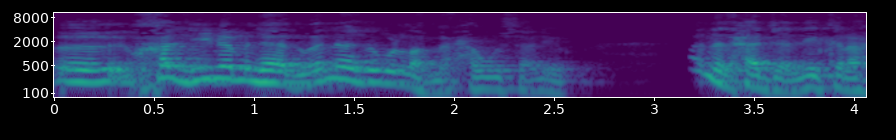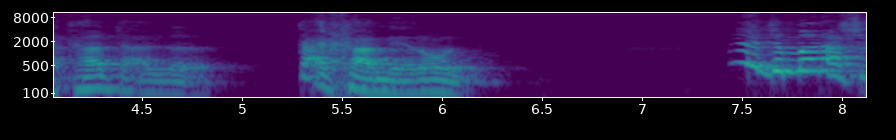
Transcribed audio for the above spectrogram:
أه، خلينا من هذو أنا هذو والله ما نحوس عليهم. أنا الحاجة اللي كرهتها تاع تاع الكاميرون. ما راش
